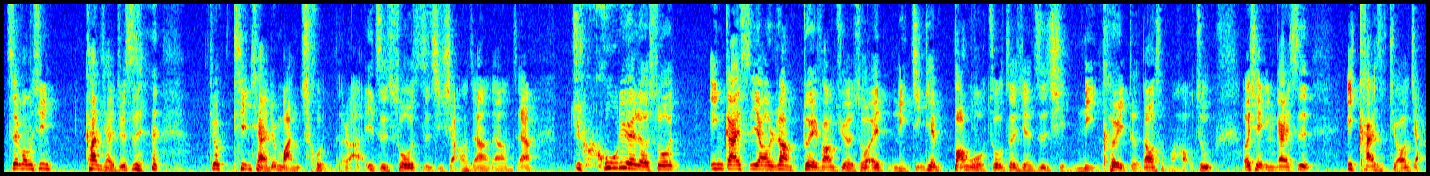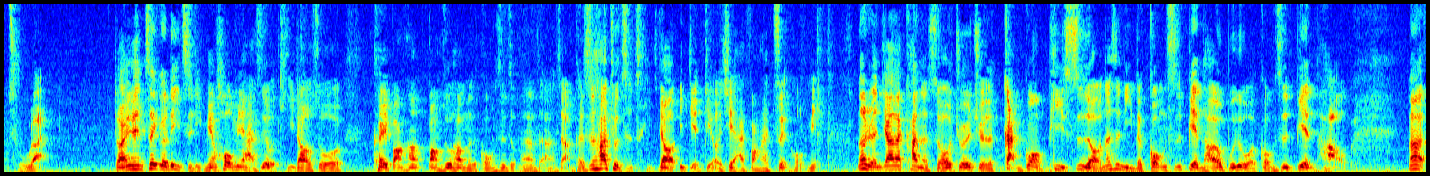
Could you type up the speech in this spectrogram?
这封信看起来就是，就听起来就蛮蠢的啦，一直说自己想要怎样怎样怎样，就忽略了说应该是要让对方觉得说，哎，你今天帮我做这些事情，你可以得到什么好处，而且应该是一开始就要讲出来。对，因为这个例子里面后面还是有提到说可以帮他帮助他们的公司怎么样怎样怎样，可是他就只提到一点点，而且还放在最后面。那人家在看的时候就会觉得干关我屁事哦，那是你的公司变好，又不是我的公司变好。那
